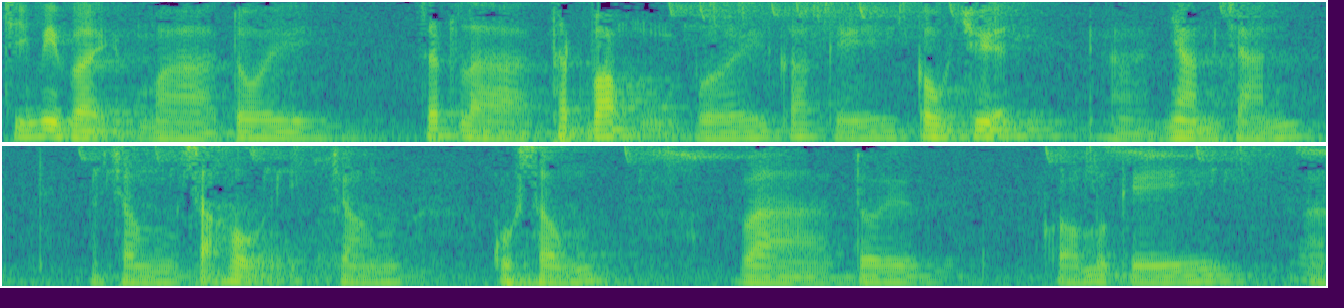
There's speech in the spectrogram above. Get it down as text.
Chính vì vậy mà tôi rất là thất vọng với các cái câu chuyện à, nhàm chán trong xã hội trong cuộc sống. Và tôi có một cái à,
